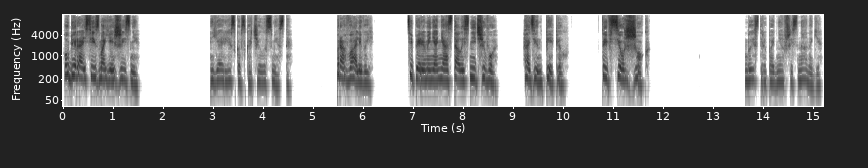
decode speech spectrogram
Убирайся из моей жизни!» Я резко вскочила с места. «Проваливай! Теперь у меня не осталось ничего. Один пепел. Ты все сжег. Быстро поднявшись на ноги,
